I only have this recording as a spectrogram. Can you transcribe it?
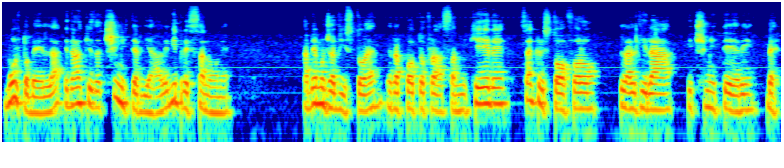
molto bella ed è una chiesa cimiteriale di Bressanone abbiamo già visto eh, il rapporto fra San Michele, San Cristoforo, l'aldilà, i cimiteri. Beh,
